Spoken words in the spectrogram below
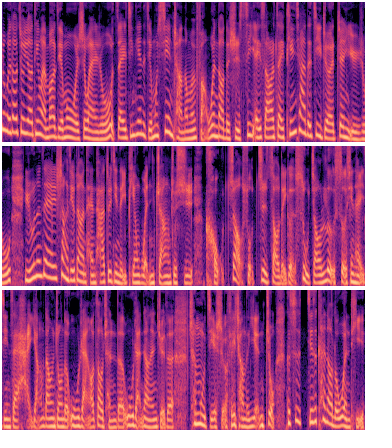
续回到就要听晚报节目，我是宛如。在今天的节目现场呢，我们访问到的是 CSR 在天下的记者郑雨如。雨如呢，在上个阶段谈她最近的一篇文章，就是口罩所制造的一个塑胶垃圾，现在已经在海洋当中的污染哦，造成的污染让人觉得瞠目结舌，非常的严重。可是，其实看到了问题，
